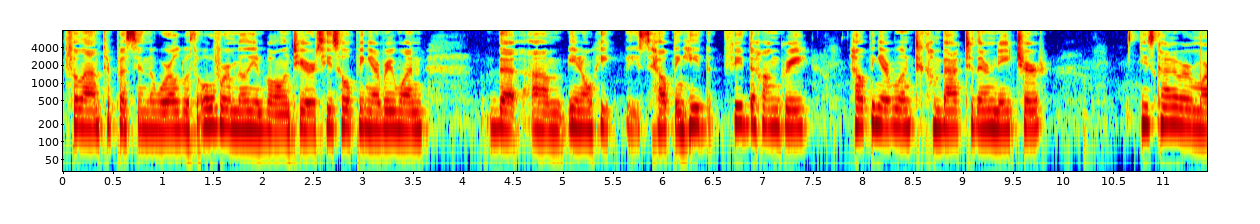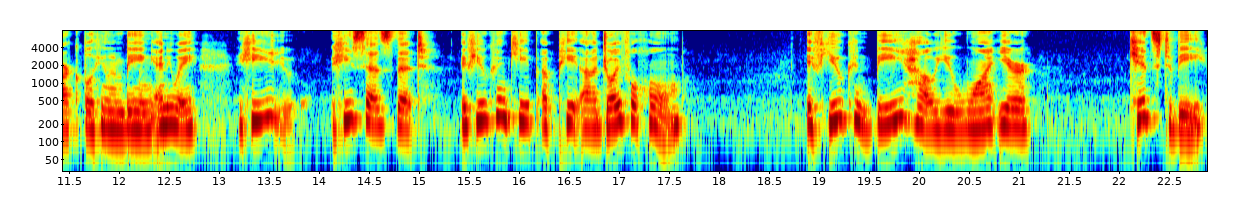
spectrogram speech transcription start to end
philanthropists in the world with over a million volunteers. He's hoping everyone that, um, you know, he, he's helping he, feed the hungry, helping everyone to come back to their nature. He's kind of a remarkable human being. Anyway, he he says that if you can keep a, a joyful home if you can be how you want your kids to be,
